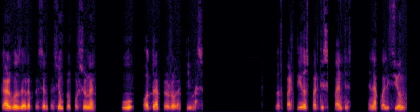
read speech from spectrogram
cargos de representación proporcional u otras prerrogativas. Los partidos participantes en la coalición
